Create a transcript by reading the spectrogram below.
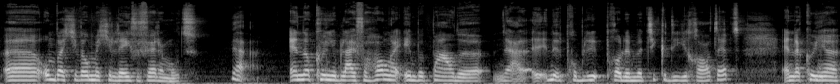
Eh, omdat je wel met je leven verder moet. ja. En dan kun je blijven hangen in bepaalde ja, in de proble- problematieken die je gehad hebt. En daar kun je,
